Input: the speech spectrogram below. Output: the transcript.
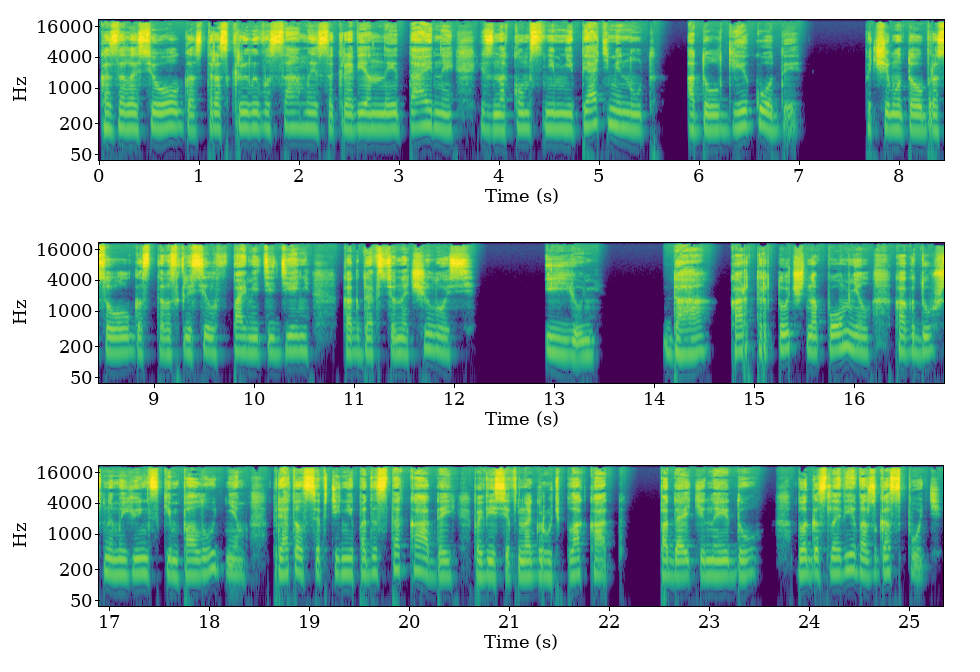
Казалось, Уолгаст раскрыл его самые сокровенные тайны и знаком с ним не пять минут, а долгие годы. Почему-то образ Олгаста воскресил в памяти день, когда все началось. Июнь. Да, Картер точно помнил, как душным июньским полуднем прятался в тени под эстакадой, повесив на грудь плакат «Подайте на еду, благослови вас Господь».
